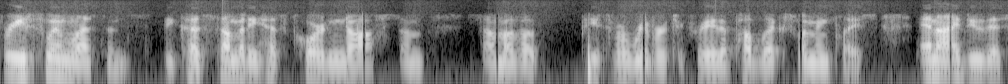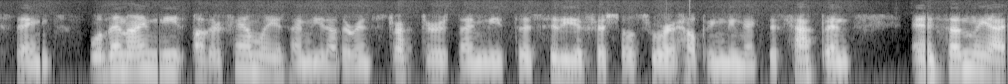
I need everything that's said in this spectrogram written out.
free swim lessons because somebody has cordoned off some some of a piece of a river to create a public swimming place. And I do this thing. Well, then I meet other families, I meet other instructors, I meet the city officials who are helping me make this happen. And suddenly I,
